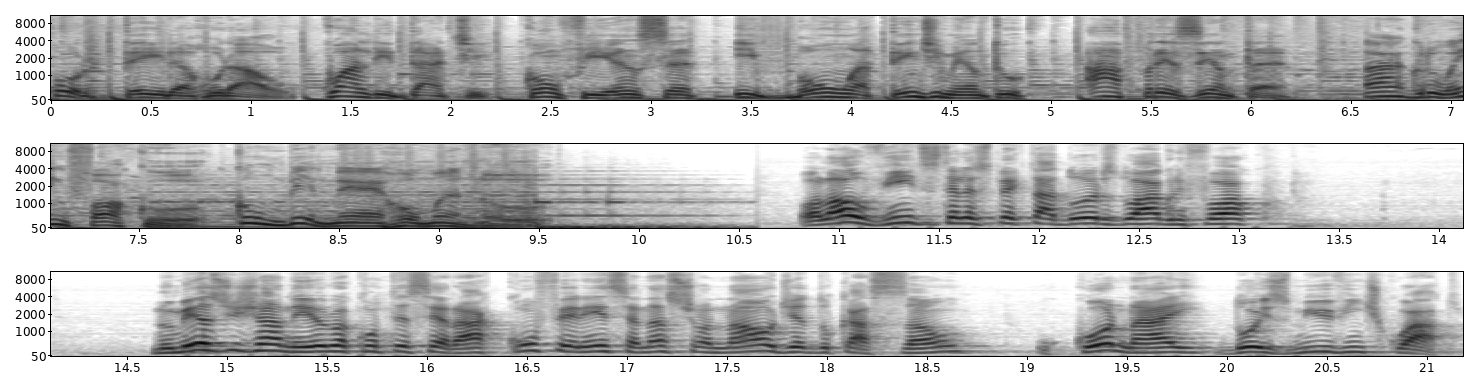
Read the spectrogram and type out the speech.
Porteira Rural. Qualidade, confiança e bom atendimento. Apresenta Agro em Foco com Bené Romano. Olá, ouvintes telespectadores do Agro em Foco. No mês de janeiro acontecerá a Conferência Nacional de Educação, o CONAI 2024,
